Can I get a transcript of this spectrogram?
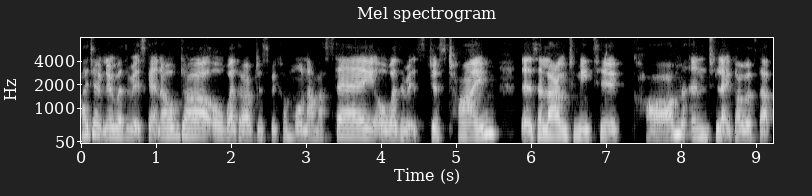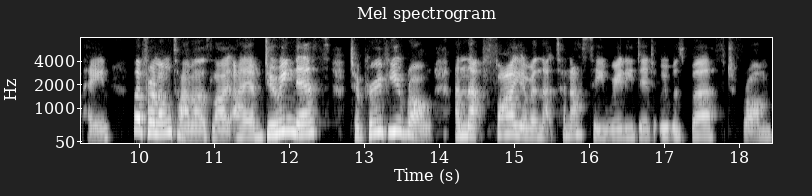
I don't know whether it's getting older or whether I've just become more namaste or whether it's just time that's allowed me to calm and to let go of that pain. But for a long time, I was like, I am doing this to prove you wrong. And that fire and that tenacity really did, it was birthed from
